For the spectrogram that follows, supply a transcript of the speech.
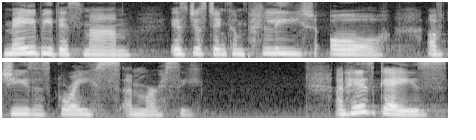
Maybe this man is just in complete awe of Jesus' grace and mercy. And his gaze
